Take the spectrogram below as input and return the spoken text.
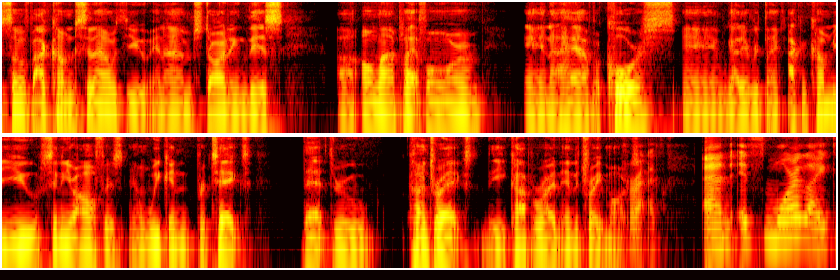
So if I come to sit down with you and I'm starting this uh, online platform and I have a course and we got everything, I can come to you, sit in your office, and we can protect that through contracts, the copyright, and the trademarks. Correct. And it's more like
